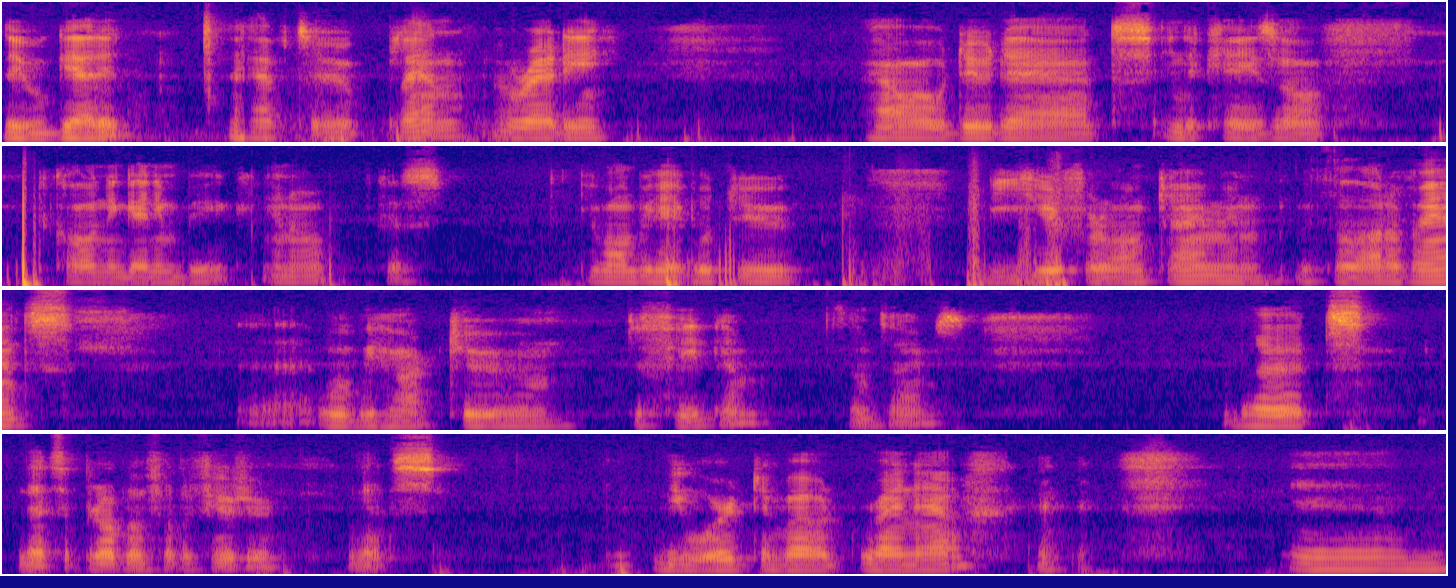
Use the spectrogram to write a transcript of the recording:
they will get it. I have to plan already how I'll do that in the case of the colony getting big you know because you won't be able to be here for a long time and with a lot of ants uh, it will be hard to to feed them sometimes. But that's a problem for the future. Let's be worried about right now. um,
